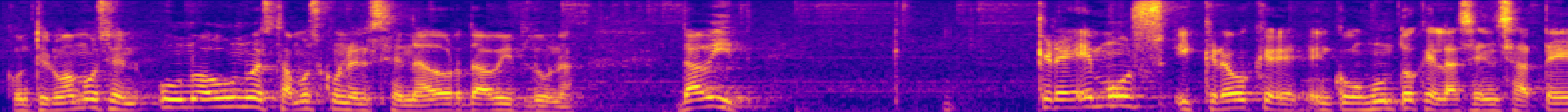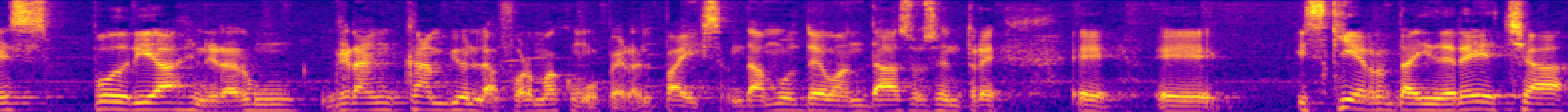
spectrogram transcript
Continuamos en uno a uno, estamos con el senador David Luna. David, creemos y creo que en conjunto que la sensatez podría generar un gran cambio en la forma como opera el país. Andamos de bandazos entre eh, eh, izquierda y derecha,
